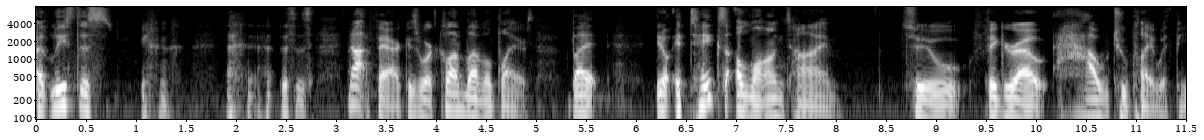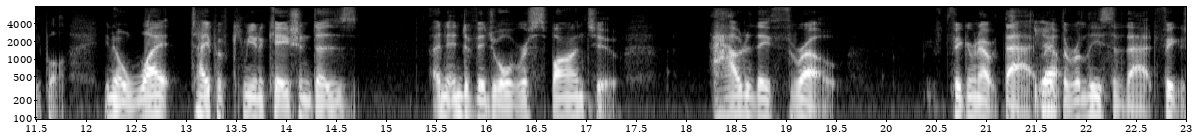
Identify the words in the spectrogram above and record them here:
at least this, this is not fair because we're club level players. But you know, it takes a long time to figure out how to play with people. You know, what type of communication does an individual respond to? How do they throw? Figuring out that, Yeah. right? The release of that. Fig-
